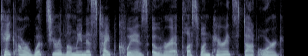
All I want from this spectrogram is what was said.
take our What's Your Loneliness Type quiz over at plusoneparents.org.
